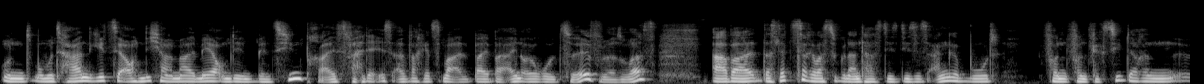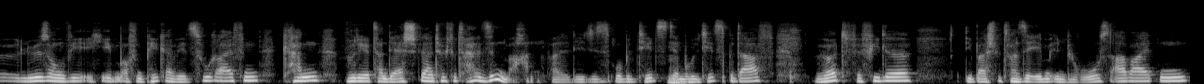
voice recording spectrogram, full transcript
und momentan geht es ja auch nicht einmal mehr um den Benzinpreis, weil der ist einfach jetzt mal bei, bei 1,12 Euro oder sowas. Aber das Letztere, was du genannt hast, dieses Angebot von, von flexibleren äh, Lösungen, wie ich eben auf den Pkw zugreifen kann, würde jetzt an der Stelle natürlich total Sinn machen, weil die, dieses Mobilitäts, mhm. der Mobilitätsbedarf wird für viele, die beispielsweise eben in Büros arbeiten,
